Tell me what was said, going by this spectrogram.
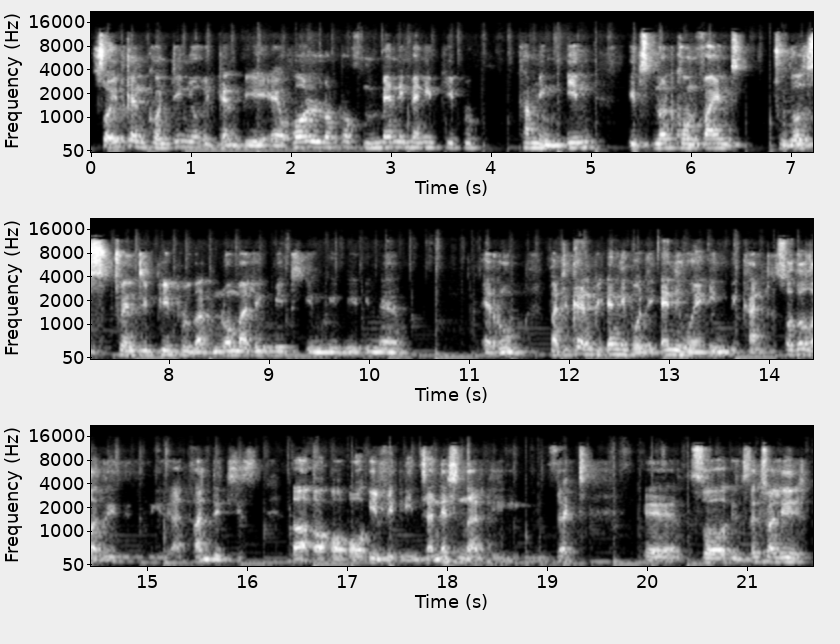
So it can continue. It can be a whole lot of many, many people coming in. It's not confined to those 20 people that normally meet in, in, in a, a, room, but it can be anybody anywhere in the country. So those are the, the advantages, uh, or, or, even internationally, in fact. Uh, so it's actually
